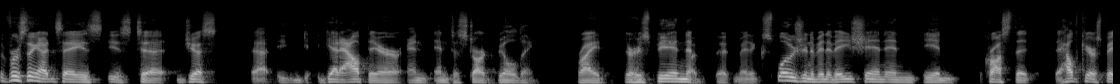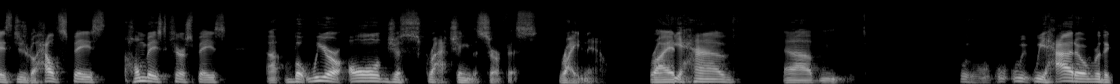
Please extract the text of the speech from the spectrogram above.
the first thing I'd say is is to just uh, get out there and and to start building. Right, there has been a, an explosion of innovation in in across the, the healthcare space, digital health space, home based care space, uh, but we are all just scratching the surface right now. Right, we have. Um, we, we had over the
